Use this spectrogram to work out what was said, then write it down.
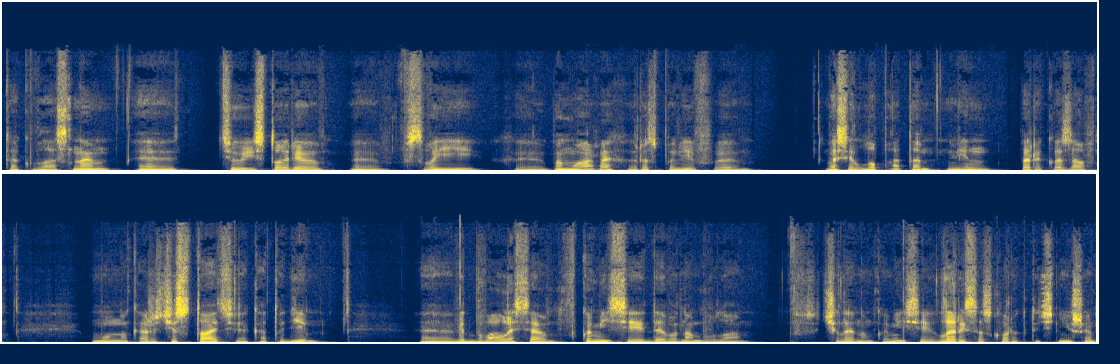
Так, власне, цю історію в своїх мемуарах розповів Василь Лопата. Він переказав, умовно кажучи, ситуацію, яка тоді відбувалася в комісії, де вона була членом комісії. Лариса Скорик, точніше,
